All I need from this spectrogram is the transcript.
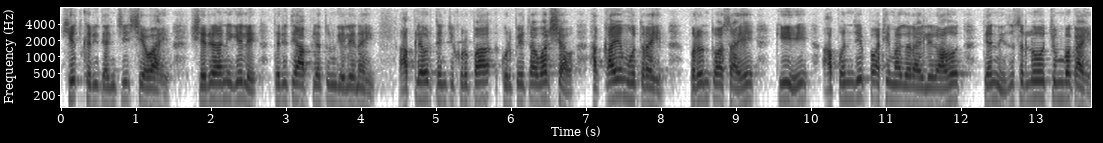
हीच खरी त्यांची सेवा आहे. शरीराने गेले तरी ते आपल्यातून गेले नाही. आपल्यावर त्यांची कृपा कृपेचा वर्षाव हा कायम होत राहील. परंतु असं आहे की आपण जे पाठीमागं राहिलेलो आहोत त्यांनी जसं लोहचुंबक आहे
